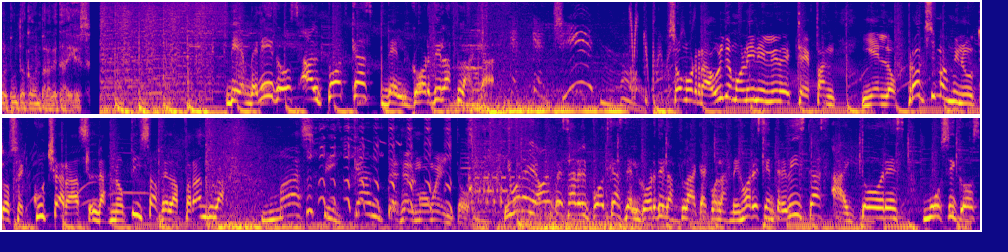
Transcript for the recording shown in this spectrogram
boostmobile.com para detalles. Bienvenidos al podcast del Gordi y la Flaca. Somos Raúl de Molina y Lidia Estefan y en los próximos minutos escucharás las noticias de la farándula más picantes del momento. Y bueno, ya va a empezar el podcast del Gordi y la Flaca con las mejores entrevistas a actores, músicos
